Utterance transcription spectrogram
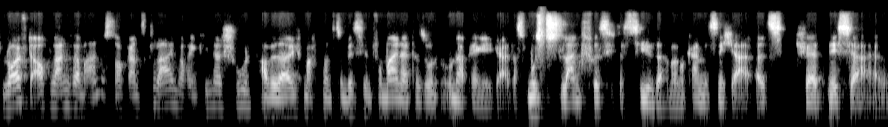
läuft auch langsam an, ist noch ganz klein, noch in Kinderschuhen, aber dadurch macht man es ein bisschen von meiner Person unabhängiger. Das muss langfristig das Ziel sein, weil man kann jetzt nicht als, ich werde nächstes Jahr,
